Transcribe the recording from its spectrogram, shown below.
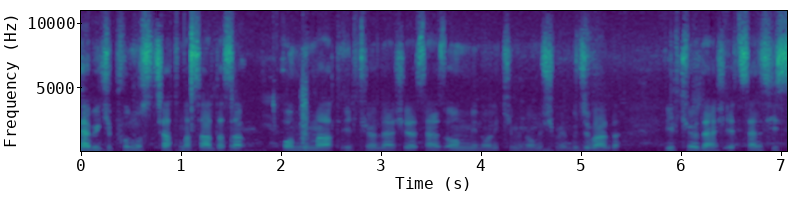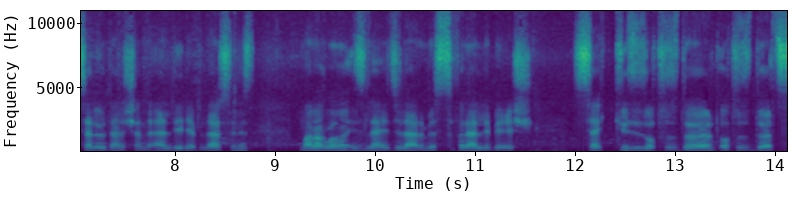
Təbii ki, pulunuz çatmasa hardasa 10 min manat ilkin ödəniş etsəniz, 10 min, 12 min, 13 min bu civarda ilkin ödəniş etsəniz, hissəli ödənişlə də əldə edə bilərsiniz. Maraqlanan izləyicilərimiz 055 834 34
